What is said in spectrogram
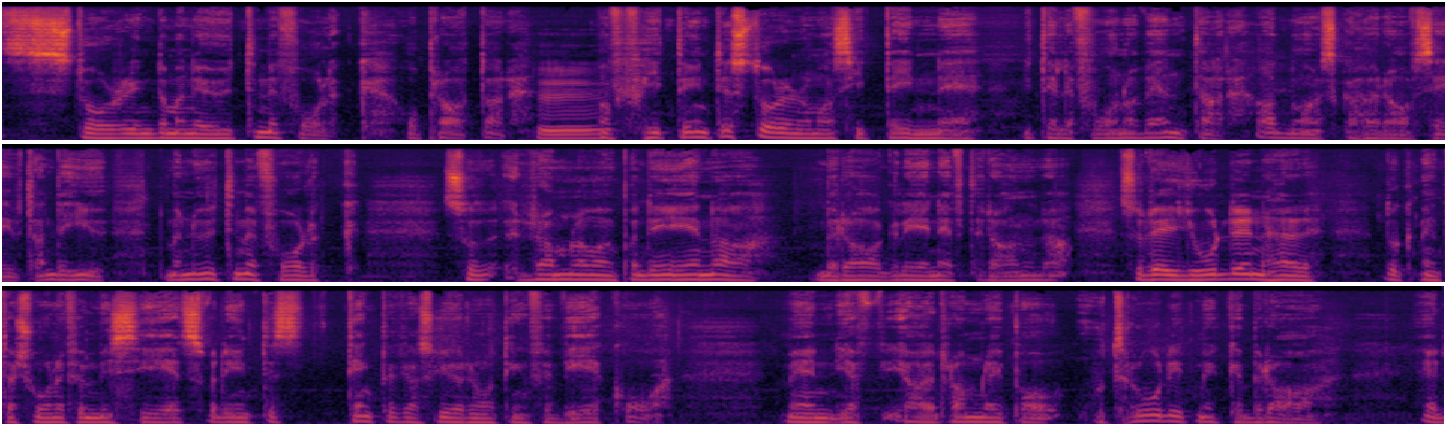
storyn då man är ute med folk och pratar. Man hittar ju inte storyn om man sitter inne vid telefon och väntar att någon ska höra av sig. Utan det är ju, när man är ute med folk så ramlar man på det ena bra grejen efter det andra. Så det jag gjorde den här dokumentationen för museet så var det inte tänkt att jag skulle göra någonting för VK. Men jag, jag ramlade på otroligt mycket bra eh,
